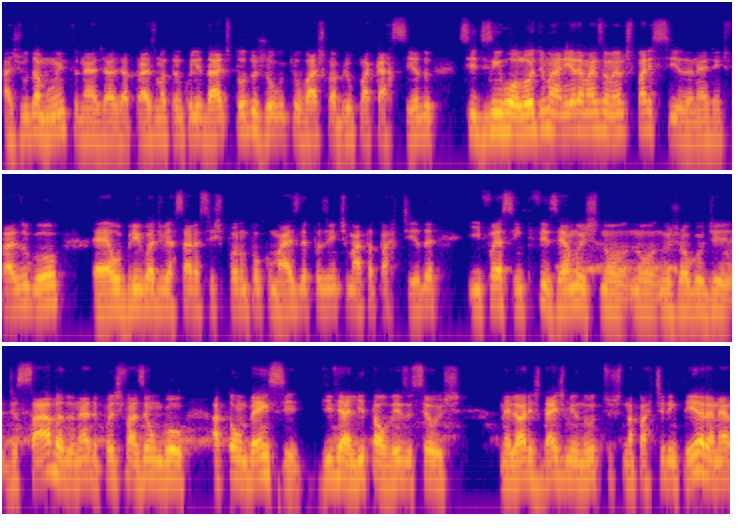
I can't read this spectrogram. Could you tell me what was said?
ajuda muito, né? Já, já traz uma tranquilidade. Todo jogo que o Vasco abriu o placar cedo se desenrolou de maneira mais ou menos parecida, né? A gente faz o gol, é, obriga o adversário a se expor um pouco mais, depois a gente mata a partida. E foi assim que fizemos no, no, no jogo de, de sábado, né? Depois de fazer um gol, a Tom Bense vive ali talvez os seus melhores 10 minutos na partida inteira, né?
